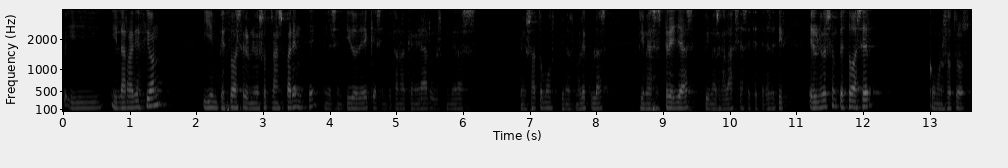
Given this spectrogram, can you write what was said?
y, la radiación y empezó a ser el universo transparente en el sentido de que se empezaron a generar los primeros átomos, primeras moléculas, primeras estrellas, primeras galaxias, etc. Es decir, el universo empezó a ser como nosotros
